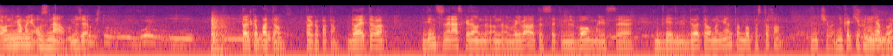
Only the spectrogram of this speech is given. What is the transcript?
он о нем узнал. Он уже... Только потом, только потом. До этого, единственный раз, когда он, он воевал, это с этим львом и с э, медведями. До этого момента он был пастухом. Ничего, никаких у него не было.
